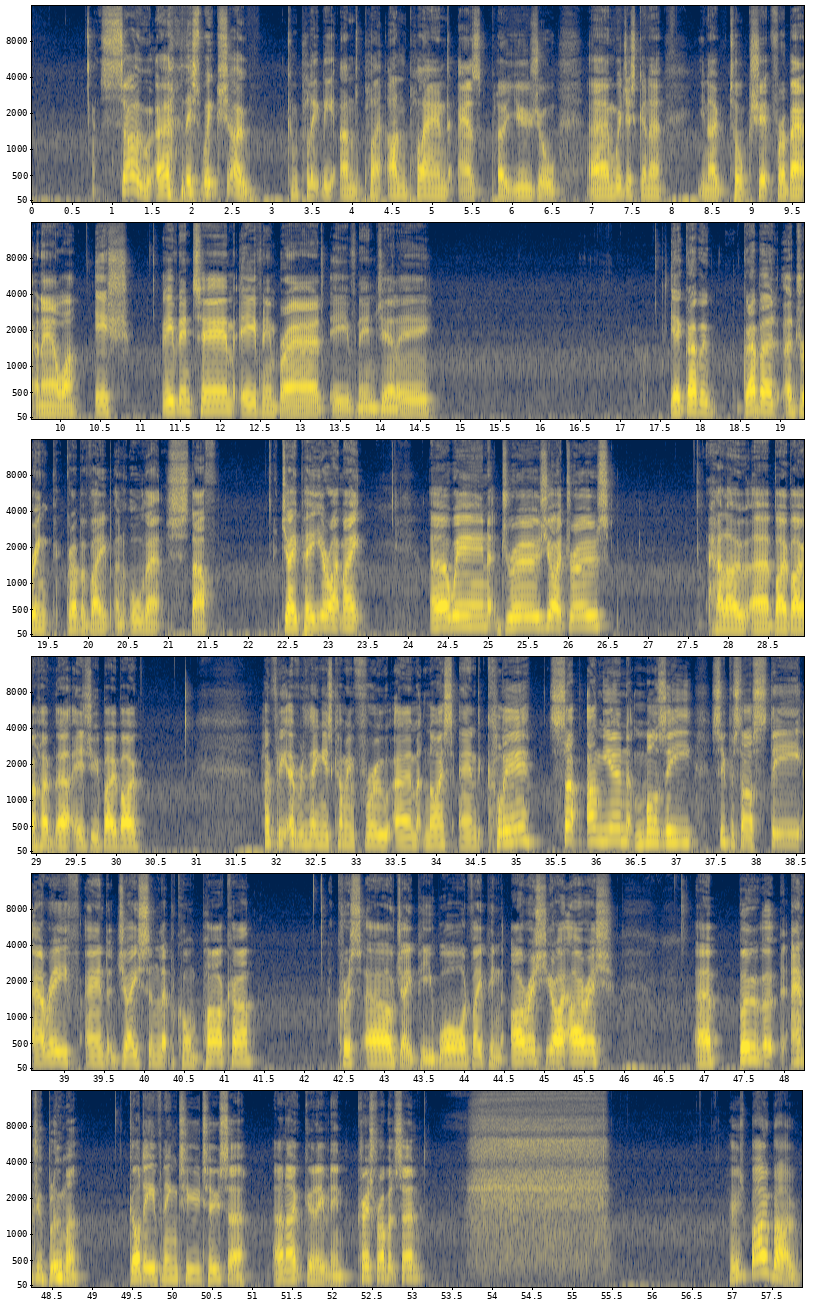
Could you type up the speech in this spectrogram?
So, uh, this week's show, completely unpla- unplanned as per usual. Um, we're just gonna, you know, talk shit for about an hour ish. Evening, Tim. Evening, Brad. Evening, Jelly. Yeah, grab a grab a, a drink, grab a vape, and all that stuff. JP, you're right, mate. Erwin, Drews, you're right, Drews? Hello, uh, Bobo. I hope that is you, Bobo. Hopefully everything is coming through um, nice and clear. Sup Onion, Mozzie, Superstar Steve, Arif, and Jason Leprechaun Parker. Chris Earl, JP Ward, Vaping Irish, you're right Irish? Uh, uh, Andrew Bloomer, good evening to you too, sir. Oh no, good evening. Chris Robertson. Who's Bobo?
